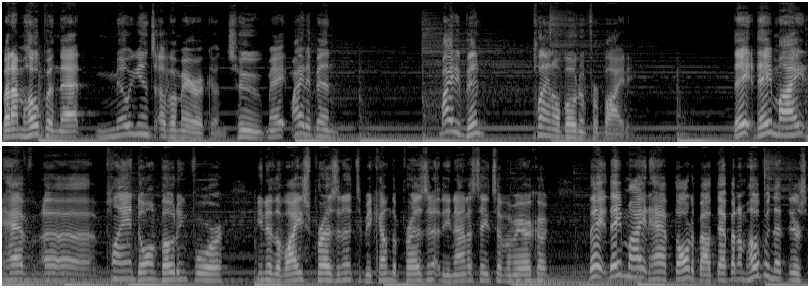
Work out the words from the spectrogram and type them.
But I'm hoping that millions of Americans who may, might have been might have been planning on voting for Biden, they they might have uh, planned on voting for you know the vice president to become the president of the United States of America. They they might have thought about that, but I'm hoping that there's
